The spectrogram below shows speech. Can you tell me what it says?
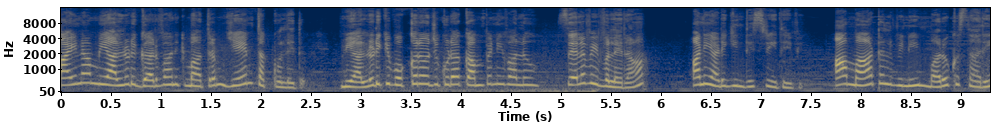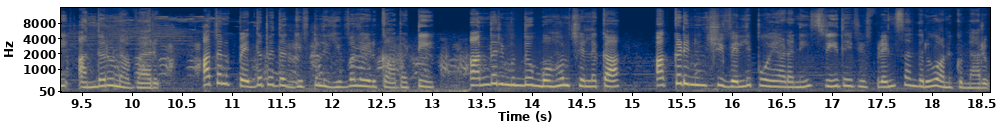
అయినా మీ అల్లుడి గర్వానికి మాత్రం ఏం తక్కువ లేదు. మీ అల్లుడికి ఒక్కరోజు కూడా కంపెనీ వాళ్ళు సెలవివ్వలేరా? అని అడిగింది శ్రీదేవి. ఆ మాటలు విని మరొకసారి అందరూ నవ్వారు. అతను పెద్ద పెద్ద గిఫ్టులు ఇవ్వలేడు కాబట్టి అందరి ముందు మొహం చెల్లక అక్కడి నుంచి వెళ్ళిపోయాడని శ్రీదేవి ఫ్రెండ్స్ అందరూ అనుకున్నారు.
